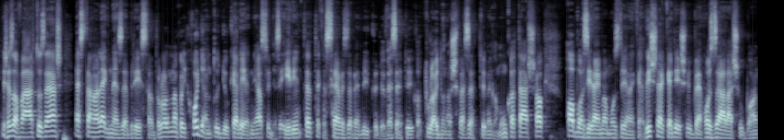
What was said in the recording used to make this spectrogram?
És ez a változás, ez talán a legnehezebb része a dolognak, hogy hogyan tud tudjuk elérni azt, hogy az érintettek, a szervezetben működő vezetők, a tulajdonos vezető, meg a munkatársak abba az irányba mozduljanak el viselkedésükben, hozzáállásukban,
